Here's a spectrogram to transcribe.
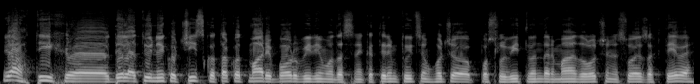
Ja, tih uh, dela tudi neko čisto, tako kot Maribor, vidimo, da se nekaterim tujcem hočejo posloviti, vendar imajo določene svoje zahteve,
